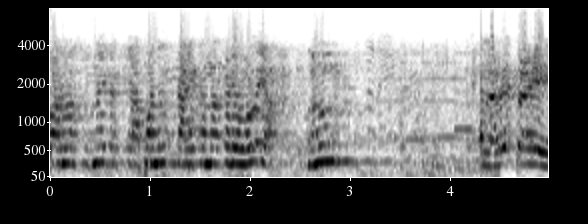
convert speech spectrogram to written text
सूचना येतात की आपण कार्यक्रमाकडे वळूया. म्हणून लढत आहे.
